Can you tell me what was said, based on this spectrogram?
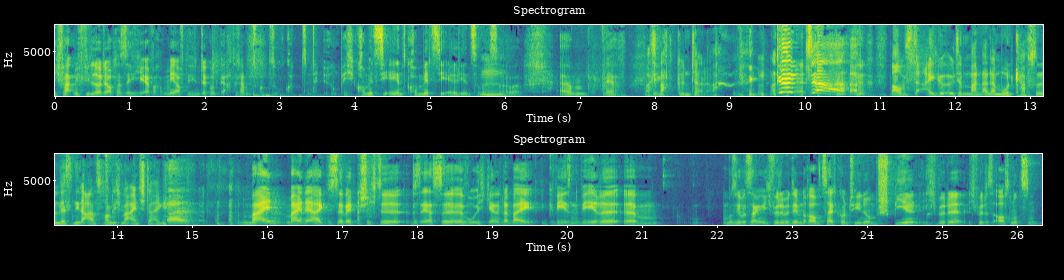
ich frage mich, wie viele Leute auch tatsächlich einfach mehr auf den Hintergrund geachtet haben. Und so, oh Gott, sind da irgendwelche welche kommen jetzt die Aliens, kommen jetzt die Aliens, so weißt du, aber ähm, ja. Was macht Günther da? Günther! Warum ist der eingeölte Mann an der Mondkapsel und lässt Neil Armstrong nicht mehr einsteigen? mein, mein Ereignis der Weltgeschichte, das erste, äh, wo ich gerne dabei gewesen wäre, ähm, muss ich aber sagen, ich würde mit dem Raumzeitkontinuum spielen. Ich würde, ich würde es ausnutzen.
